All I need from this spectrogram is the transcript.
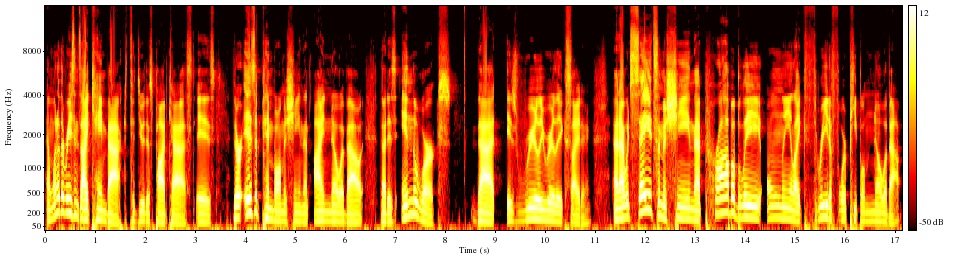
And one of the reasons I came back to do this podcast is there is a pinball machine that I know about that is in the works that is really, really exciting. And I would say it's a machine that probably only like three to four people know about.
